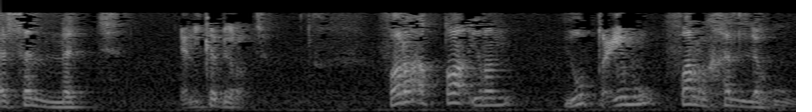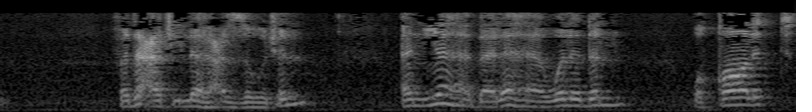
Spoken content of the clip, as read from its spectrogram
أسنت يعني كبرت. فرأت طائرا يطعم فرخا له. فدعت الله عز وجل أن يهب لها ولدا وقالت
